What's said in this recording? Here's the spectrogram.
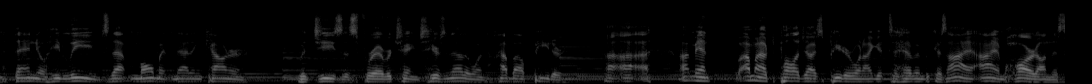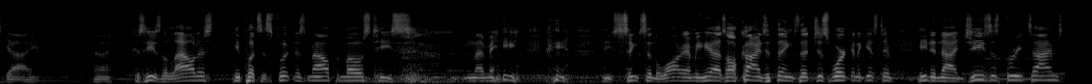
Nathanael, he leaves that moment and that encounter with Jesus forever changed. Here's another one. How about Peter? I, I, I mean, I'm gonna have to apologize to Peter when I get to heaven because I, I am hard on this guy because uh, he's the loudest. He puts his foot in his mouth the most. He's I mean, he, he, he sinks in the water. I mean, he has all kinds of things that just working against him. He denied Jesus three times.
